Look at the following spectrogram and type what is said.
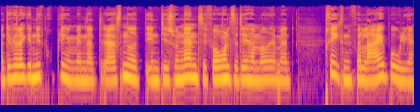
og det er heller ikke et nyt problem, men at der er sådan noget, en dissonans i forhold til det her med, jamen, at prisen for lejeboliger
